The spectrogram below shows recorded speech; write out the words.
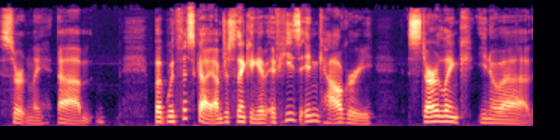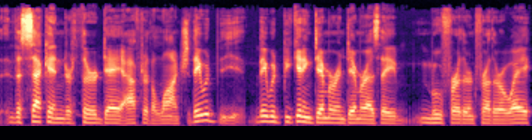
Certainly. Um, but with this guy, I'm just thinking if, if he's in Calgary, Starlink, you know, uh, the second or third day after the launch, they would be, they would be getting dimmer and dimmer as they move further and further away.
